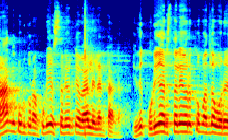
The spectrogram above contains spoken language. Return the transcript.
நாங்கள் கொடுக்குறோம். குடியரசுத் தலைவருக்கே வேலை இல்லைன்ட்டாங்க. இது குடியரசுத் தலைவருக்கும் வந்த ஒரு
